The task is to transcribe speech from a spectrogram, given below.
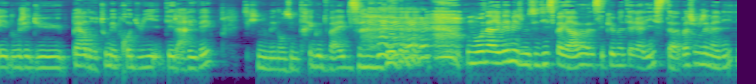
et donc j'ai dû perdre tous mes produits dès l'arrivée, ce qui nous met dans une très good vibes au moment d'arriver. Mais je me suis dit c'est pas grave, c'est que matérialiste, ça va pas changer ma vie.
